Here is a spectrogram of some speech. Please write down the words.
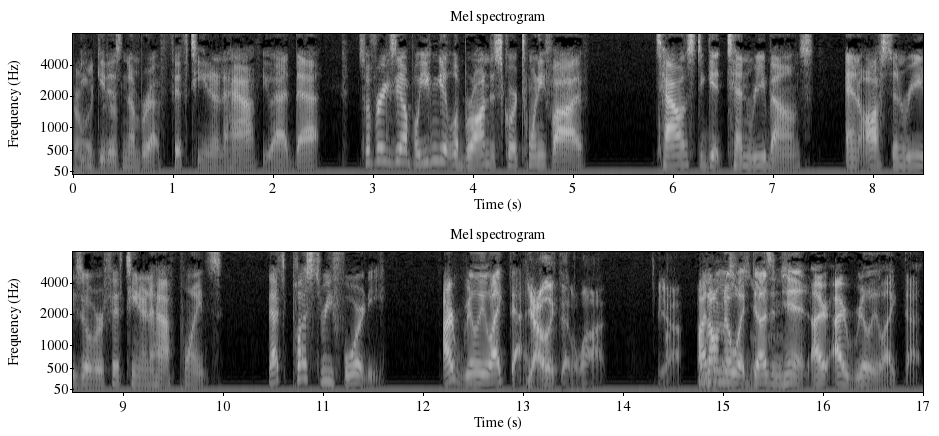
I you can get that. his number at 15 and a half. You add that. So, for example, you can get LeBron to score 25, Towns to get 10 rebounds, and Austin Reaves over 15 and a half points. That's plus 340. I really like that. Yeah, I like that a lot. Yeah. I I'm don't know what with some of doesn't those. hit. I, I really like that.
